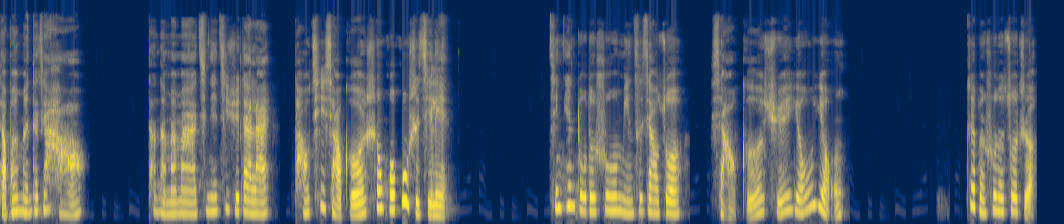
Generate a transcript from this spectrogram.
小朋友们，大家好！糖糖妈妈今天继续带来《淘气小格生活故事系列》。今天读的书名字叫做《小格学游泳》。这本书的作者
